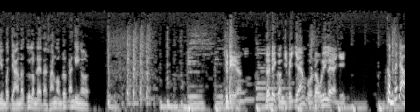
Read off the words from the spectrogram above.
viên bách dạng nó cứ làm đề tài sản ông rất đáng nghi ngờ. Chú Địa, đến đây cần gì phải dán bộ râu lý le vậy? Không thích à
